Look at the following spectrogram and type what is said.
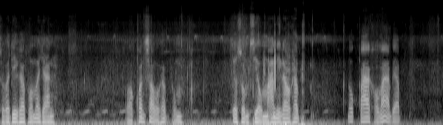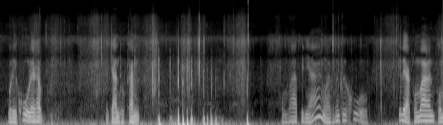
สวัสดีครับผมอาจารย์ ออกค้อนเสาครับ ผม เจ้าสมเสี่ยวมันอีกแล้วครับ นกปลาเขามาแบบบริคู่เลยครับ อาจารย์ทุกท่าน ผมว่าเป็นยังว่ามันคือคู่ ที่แรกผมว่ามันผม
